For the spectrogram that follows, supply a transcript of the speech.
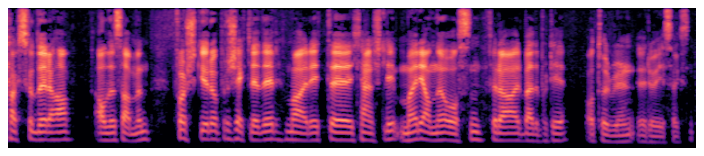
Takk skal dere ha, alle sammen. Forsker og prosjektleder Marit eh, Kjernsli, Marianne Aasen fra Arbeiderpartiet og Torbjørn Røe Isaksen.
